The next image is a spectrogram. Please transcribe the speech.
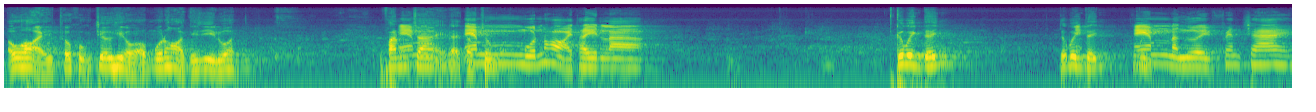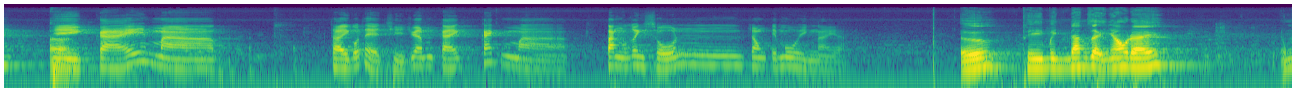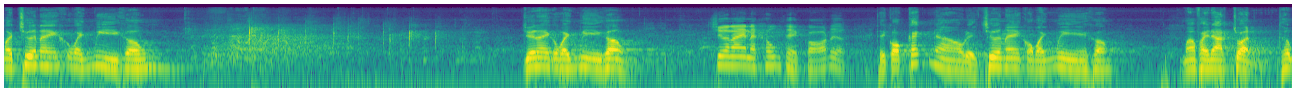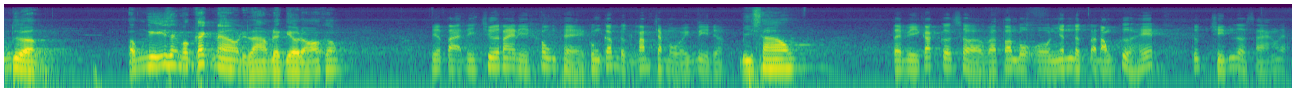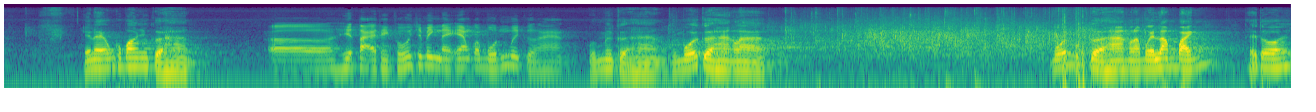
Ông hỏi tôi cũng chưa hiểu ông muốn hỏi cái gì luôn. Phan em trai lại tập em trung. muốn hỏi thầy là Cứ bình tĩnh. Cứ bình tĩnh Cứ bình- em là người franchise À. thì cái mà thầy có thể chỉ cho em cái cách mà tăng doanh số trong cái mô hình này ạ. Ừ thì mình đang dạy nhau đấy. Nhưng mà trưa nay có bánh mì không? Trưa nay có bánh mì không? trưa nay là không thể có được Thế có cách nào để trưa nay có bánh mì hay không? Mà phải đạt chuẩn thông thường Ông nghĩ xem có cách nào để làm được điều đó không? hiện tại thì trưa nay thì không thể cung cấp được 500 ổ bánh mì được Vì sao? tại vì các cơ sở và toàn bộ nhân lực đã đóng cửa hết từ 9 giờ sáng đấy. Hiện nay ông có bao nhiêu cửa hàng? Ờ, hiện tại thành phố Hồ Chí Minh này em có 40 cửa hàng 40 cửa hàng Thì mỗi cửa hàng là Mỗi cửa hàng là 15 bánh. Thế thôi.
